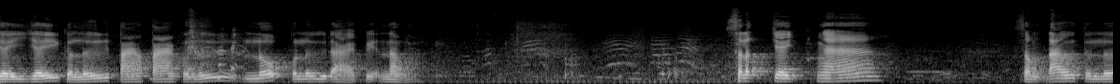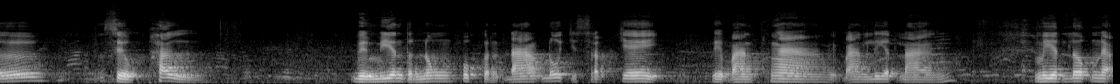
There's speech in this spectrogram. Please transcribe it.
យាយយាយក៏លឺតាតាក៏លឺលោកក៏លឺដែរពាក្យហ្នឹងស្លឹកចេកផ្ងា សំដៅទៅលើសៀវភៅវាមានតំណងពុះកណ្ដាលដូចជាស្លឹកចេកវាបានផ្ងាវាបានលាតឡើង មានលោកអ្នក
